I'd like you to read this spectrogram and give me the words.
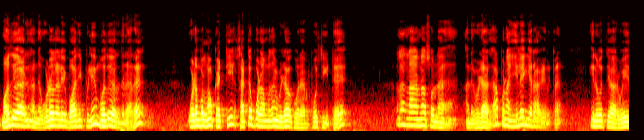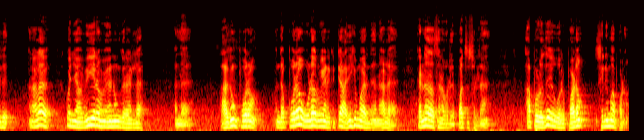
மது அருந்து அந்த உடல்நிலை பாதிப்புலேயும் மது அருந்துறாரு. உடம்பெல்லாம் கட்டி சட்டை போடாமல் தான் விழாவுக்கு வர்றார். பூத்திக்கிட்டு ஆனால் நான் என்ன சொன்னேன்? அந்த விழாவில் அப்போ நான் இளைஞராக இருக்கிறேன். இருபத்தி ஆறு வயது. அதனால் கொஞ்சம் வீரம் வேணுங்கிறேன்ல. அந்த அகம் புறம் அந்த புற உணர்வு என்கிட்ட அதிகமாக இருந்ததுனால கண்ணதாசன் அவர்களை பார்த்து சொல்கிறேன் அப்பொழுது ஒரு படம் சினிமா படம்.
